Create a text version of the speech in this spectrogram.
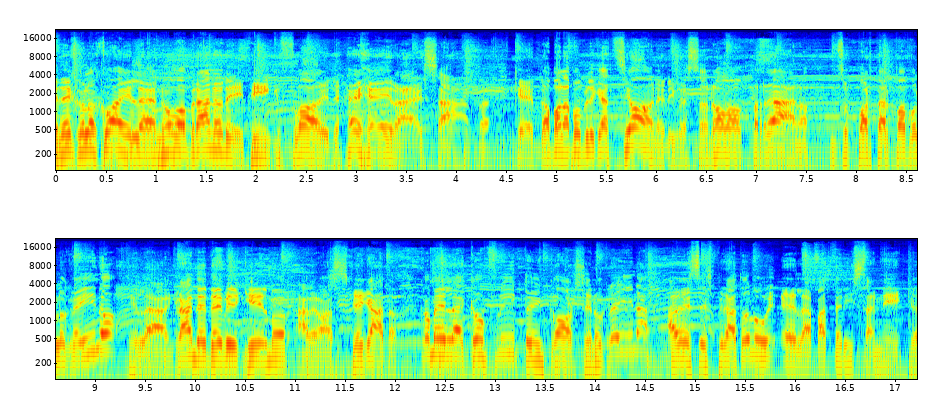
Ed eccolo qua il nuovo brano dei Pink Floyd, Hey Hey Rise Up, che dopo la pubblicazione di questo nuovo brano in supporto al popolo ucraino, il grande David Gilmour aveva spiegato come il conflitto in corso in Ucraina avesse ispirato lui e il batterista Nick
